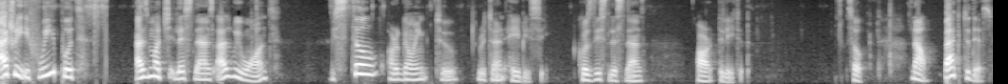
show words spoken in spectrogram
Actually, if we put as much less than as we want, we still are going to return ABC because these less than are deleted. So now back to this.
